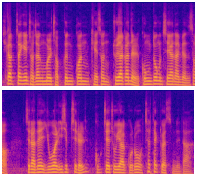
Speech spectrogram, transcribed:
시각장애인 저작물 접근권 개선 조약안을 공동 제안하면서 지난해 6월 27일 국제조약으로 채택되었습니다.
